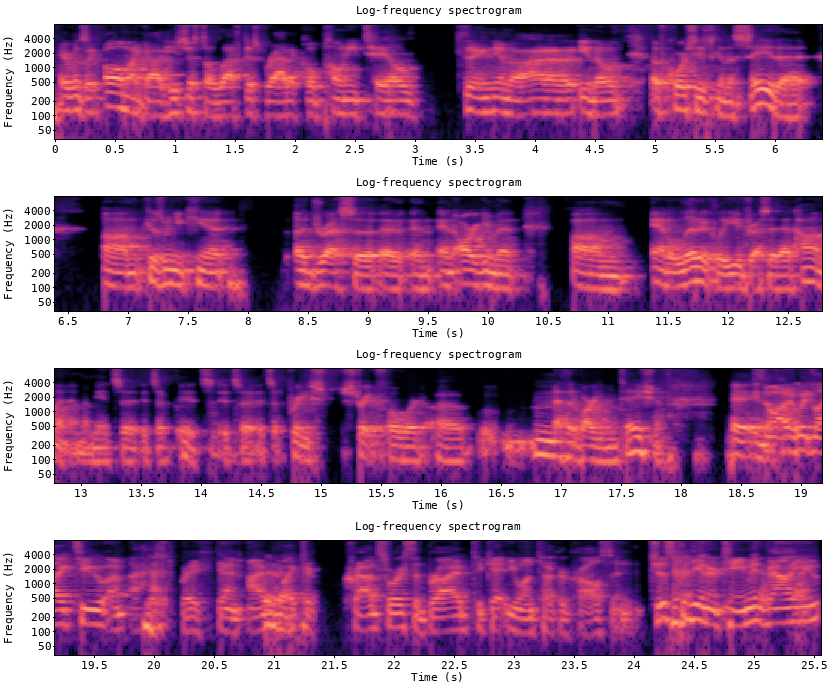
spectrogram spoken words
everyone's like oh my god he's just a leftist radical ponytail thing you know i don't you know of course he's going to say that because um, when you can't address a, a, an, an, argument um, analytically, you address it ad hominem. I mean, it's a it's a it's it's a it's a pretty straightforward uh, method of argumentation. In so I would like to. Um, I have to break again. I would like to crowdsource a bribe to get you on Tucker Carlson just for the entertainment value.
